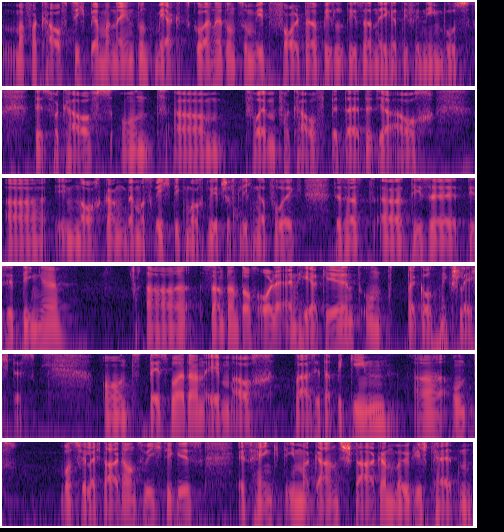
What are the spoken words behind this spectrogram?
man verkauft sich permanent und merkt es gar nicht und somit fällt ein bisschen dieser negative Nimbus des Verkaufs. Und ähm, vor allem Verkauf bedeutet ja auch äh, im Nachgang, wenn man es richtig macht, wirtschaftlichen Erfolg. Das heißt, äh, diese, diese Dinge äh, sind dann doch alle einhergehend und bei Gott nichts Schlechtes. Und das war dann eben auch quasi der Beginn äh, und was vielleicht auch ganz wichtig ist, es hängt immer ganz stark an Möglichkeiten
